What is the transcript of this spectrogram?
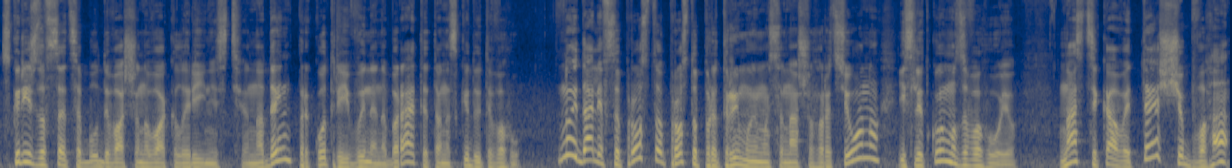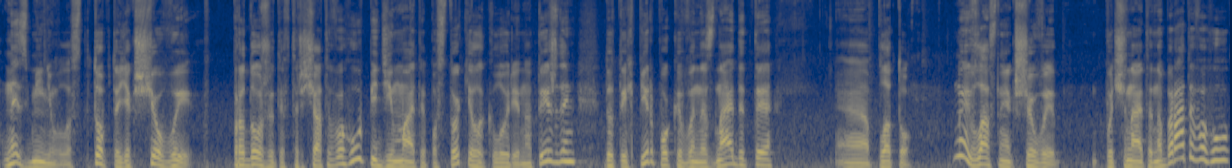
Скоріш за все, це буде ваша нова калорійність на день, при котрій ви не набираєте та не скидуєте вагу. Ну і далі все просто, просто притримуємося нашого раціону і слідкуємо за вагою. Нас цікавить те, щоб вага не змінювалась. Тобто, якщо ви продовжуєте втрачати вагу, підіймайте по 100 кілокалорій на тиждень до тих пір, поки ви не знайдете е, плато. Ну і власне, якщо ви починаєте набирати вагу,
